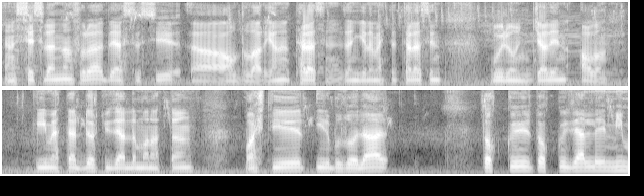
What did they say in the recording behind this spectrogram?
Yəni seçiləndən sonra deyəsiz ki, ə, aldılar. Yəni tələsin, zəng eləməkdə tələsin. Buyurun, gəlin, alın. Qiymətlər 450 manatdan başlayır. İrbuzoylar 900, 950, 1000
